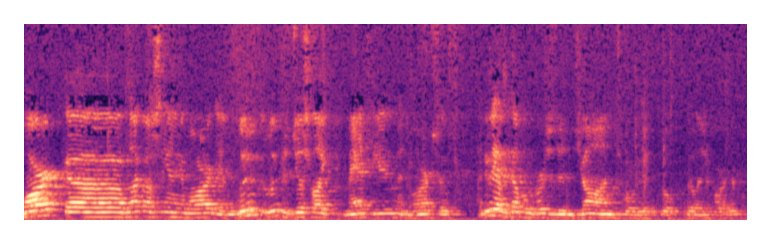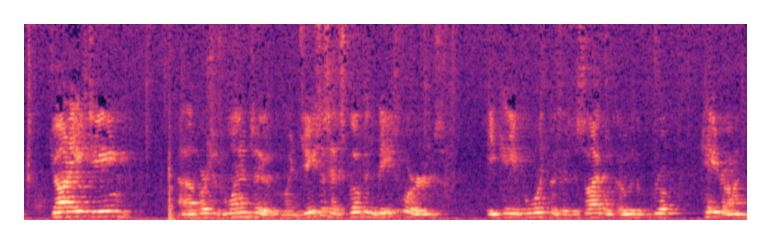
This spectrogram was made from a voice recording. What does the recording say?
Mark, uh, I'm not going to say anything Mark. And Luke, Luke is just like Matthew and Mark. So I do have a couple of verses in John before we go, go any farther. John 18, uh, verses 1 and 2. When Jesus had spoken these words, he came forth with his disciples over the brook Kedron,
